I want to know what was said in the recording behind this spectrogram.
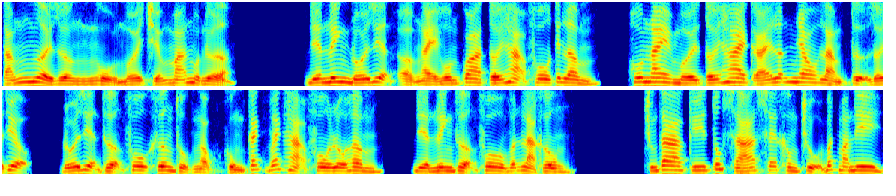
tắm người giường ngủ mới chiếm mãn một nửa. Điền Ninh đối diện ở ngày hôm qua tới hạ phô tiết lâm, hôm nay mới tới hai cái lẫn nhau làm tự giới thiệu, đối diện thượng phô Khương Thục Ngọc cùng cách vách hạ phô lô hâm, Điền Ninh thượng phô vẫn là không. Chúng ta ký túc xá sẽ không trụ bất mãn đi.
